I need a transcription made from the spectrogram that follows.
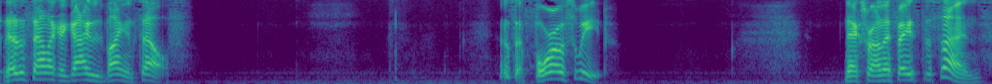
It doesn't sound like a guy who's by himself. It's a 4 0 sweep. Next round, they face the Suns.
